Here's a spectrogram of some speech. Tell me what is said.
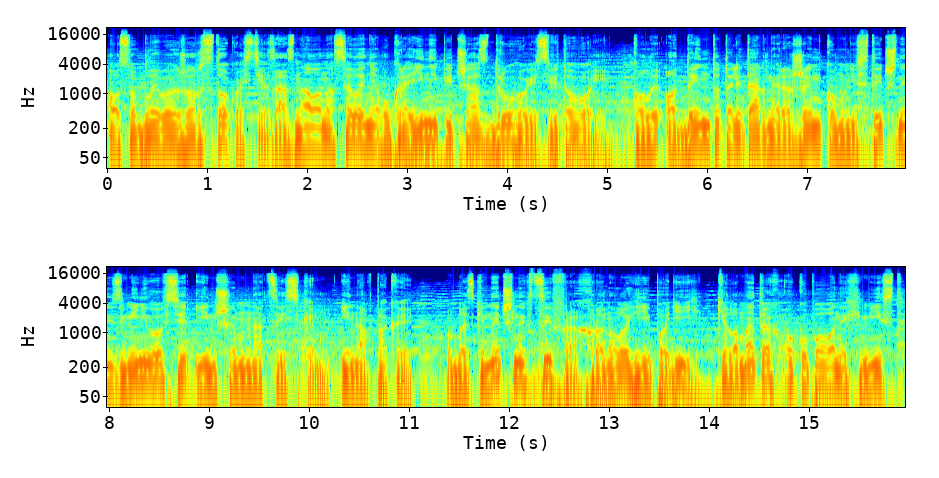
Особливої жорстокості зазнало населення України під час Другої світової, коли один тоталітарний режим комуністичний змінювався іншим нацистським, і навпаки. В безкінечних цифрах хронології подій, кілометрах окупованих міст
